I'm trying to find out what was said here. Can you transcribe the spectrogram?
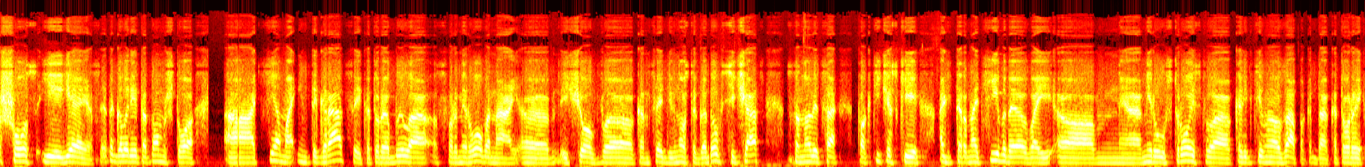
ШОС и ЕАЭС. Это говорит о том, что тема интеграции, которая была сформирована э, еще в конце 90-х годов, сейчас становится фактически альтернативой э, мироустройства коллективного Запада, который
